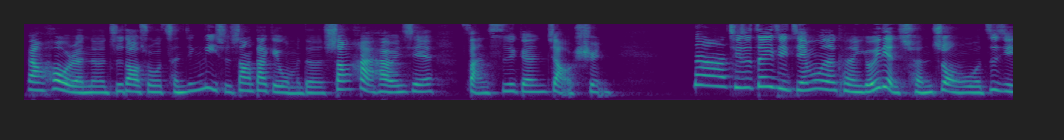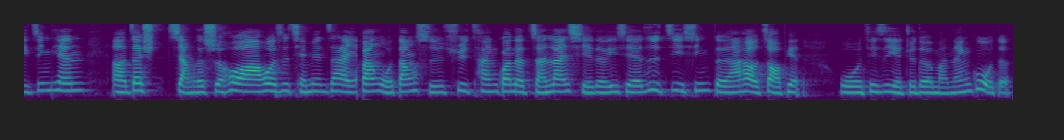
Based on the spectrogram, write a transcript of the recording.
让后人呢知道说曾经历史上带给我们的伤害，还有一些反思跟教训。那其实这一集节目呢，可能有一点沉重。我自己今天呃在讲的时候啊，或者是前面在翻我当时去参观的展览写的一些日记心得啊，还有照片。我其实也觉得蛮难过的。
